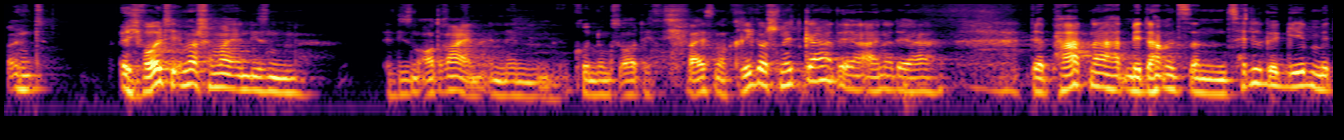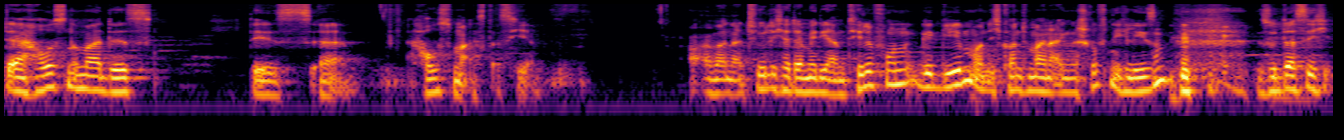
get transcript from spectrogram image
Und ich wollte immer schon mal in diesen, in diesen Ort rein, in den Gründungsort. Ich weiß noch, Gregor Schnittger, der einer der, der Partner, hat mir damals dann einen Zettel gegeben mit der Hausnummer des, des äh, Hausmeisters hier. Aber natürlich hat er mir die am Telefon gegeben und ich konnte meine eigene Schrift nicht lesen, sodass ich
